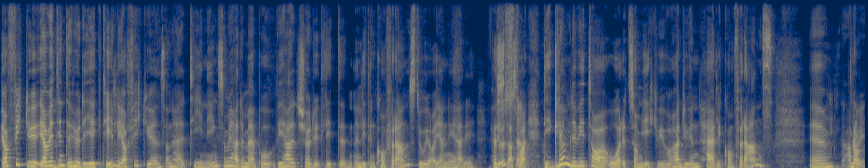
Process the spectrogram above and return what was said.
jag fick ju, jag vet inte hur det gick till, jag fick ju en sån här tidning som jag hade med på, vi hade, körde ett liten, en liten konferens du och jag Jenny här i höstas. det. Det. glömde vi ta året som gick, vi hade ju en härlig konferens. Ehm, Det hade vi.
